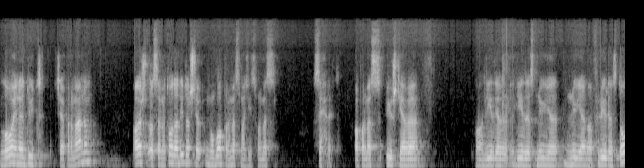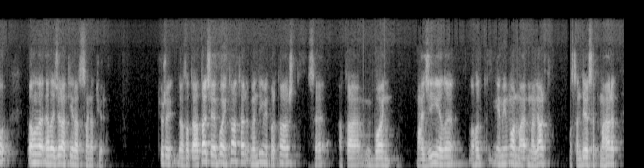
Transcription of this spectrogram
Llojin e dytë që e përmendëm është ose metoda e dytë është që m'u bo përmes magjisë, përmes sehrit, apo po përmes yshtjeve, po lidhje lidhjes nyje, nyjeve dhe fryrjes në to, do të thotë edhe gjëra të tjera të asaj natyre. Që është, do të thotë ata që e bëjnë këtë, atëherë vendimi për ta është se ata bëjnë magji edhe do të thotë kemi marrë më, më lart ose në derset e mëhershme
